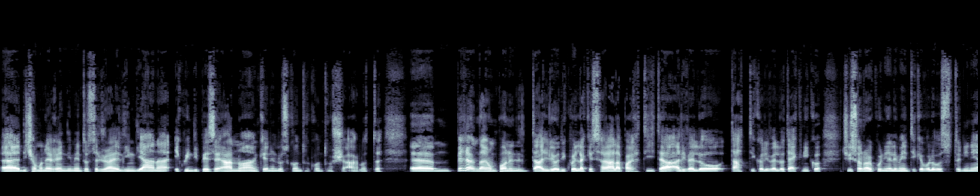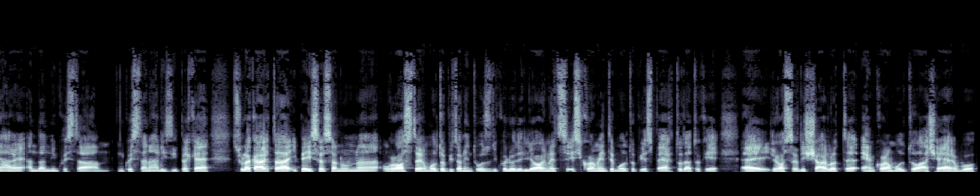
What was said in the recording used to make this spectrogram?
eh, diciamo nel rendimento stagionale di Indiana e quindi peseranno anche nello scontro contro Charlotte. Ehm, per andare un po' nel dettaglio di quella che sarà la partita a livello tattico, a livello tecnico, ci sono alcuni elementi che volevo sottolineare andando in questa, in questa analisi, perché sulla carta i Pacers hanno un, un, roster molto più talentuoso di quello degli Hornets e sicuramente molto più esperto, dato che eh, il roster di Charlotte è ancora molto acerbo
